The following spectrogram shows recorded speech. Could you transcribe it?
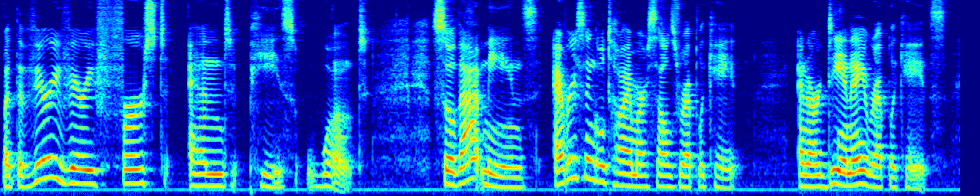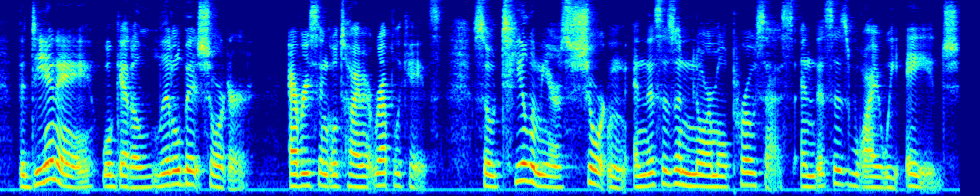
but the very, very first end piece won't. So that means every single time our cells replicate and our DNA replicates, the DNA will get a little bit shorter every single time it replicates. So telomeres shorten, and this is a normal process, and this is why we age.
